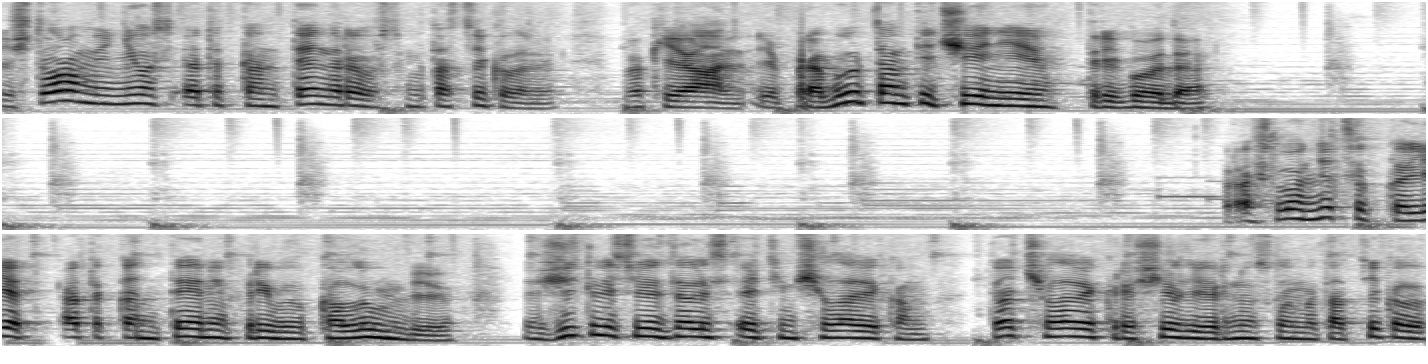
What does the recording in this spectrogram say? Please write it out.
И шторм нес этот контейнер с мотоциклами – в океан и пробыл там в течение три года. Прошло несколько лет, этот контейнер прибыл в Колумбию. Жители связались с этим человеком. Тот человек решил вернуть свой мотоцикл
